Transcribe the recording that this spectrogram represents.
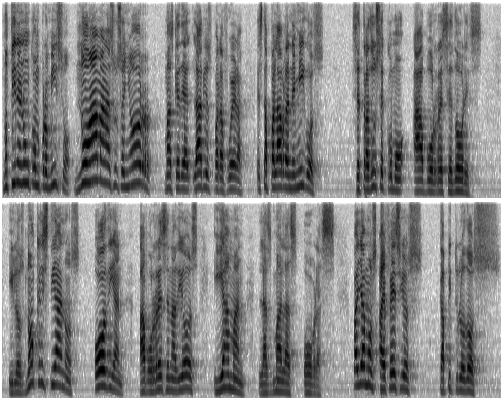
No tienen un compromiso, no aman a su Señor más que de labios para afuera. Esta palabra enemigos se traduce como aborrecedores. Y los no cristianos odian, aborrecen a Dios y aman las malas obras. Vayamos a Efesios capítulo 2.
